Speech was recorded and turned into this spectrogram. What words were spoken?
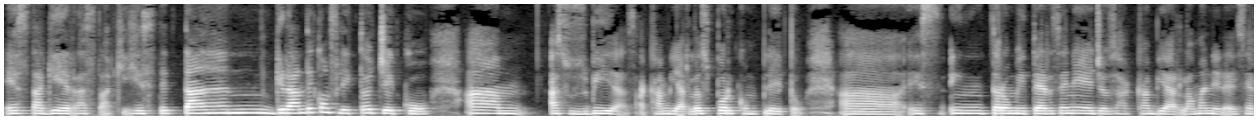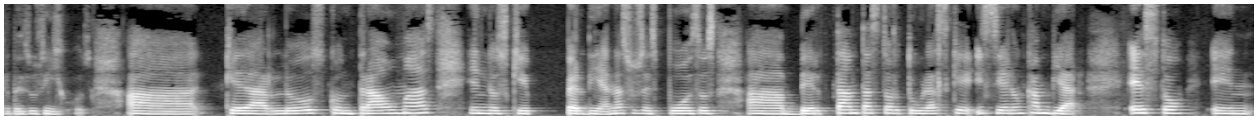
esta guerra, hasta que este tan grande conflicto llegó a, a sus vidas, a cambiarlos por completo, a intrometerse en ellos, a cambiar la manera de ser de sus hijos, a quedarlos con traumas en los que perdían a sus esposos, a ver tantas torturas que hicieron cambiar esto en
